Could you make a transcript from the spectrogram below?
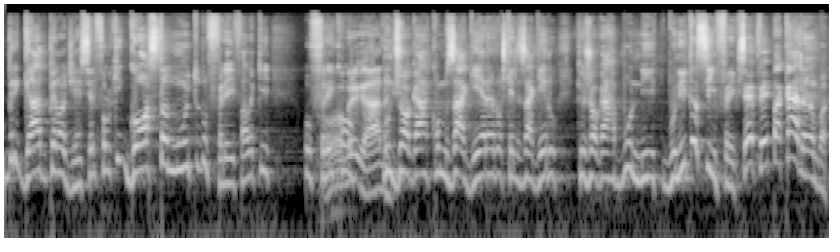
Obrigado pela audiência. Ele falou que gosta muito do Frei, fala que o Frei, obrigado. quando jogar como zagueiro, era aquele zagueiro que jogava bonito. Bonito assim, Frei, que você é feito pra caramba.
